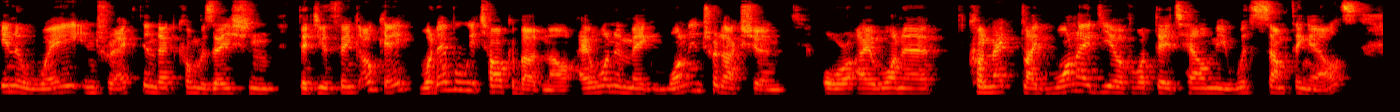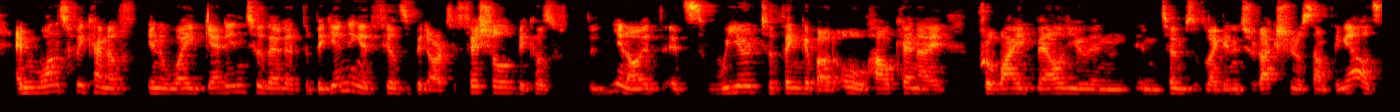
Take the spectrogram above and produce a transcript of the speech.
in a way interact in that conversation that you think okay whatever we talk about now i want to make one introduction or i want to connect like one idea of what they tell me with something else? And once we kind of in a way get into that at the beginning it feels a bit artificial because you know it, it's weird to think about oh how can i provide value in in terms of like an introduction or something else?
